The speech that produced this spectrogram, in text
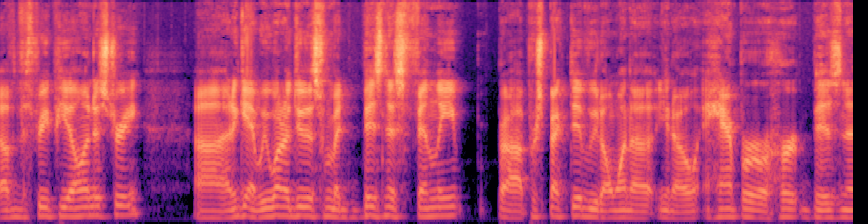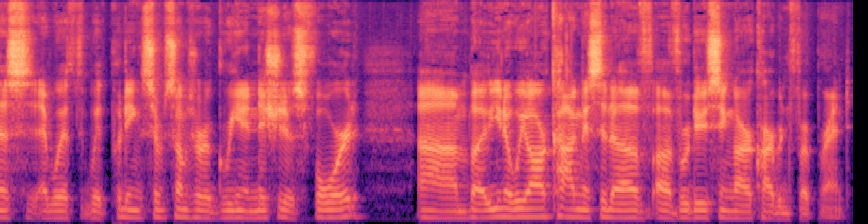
of the 3PL industry. Uh, and again, we want to do this from a business friendly uh, perspective. We don't want to, you know, hamper or hurt business with with putting some, some sort of green initiatives forward. Um, but you know, we are cognizant of of reducing our carbon footprint.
